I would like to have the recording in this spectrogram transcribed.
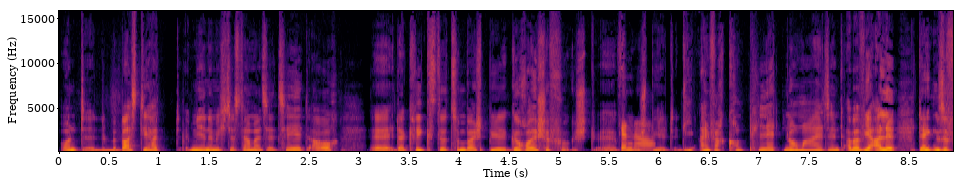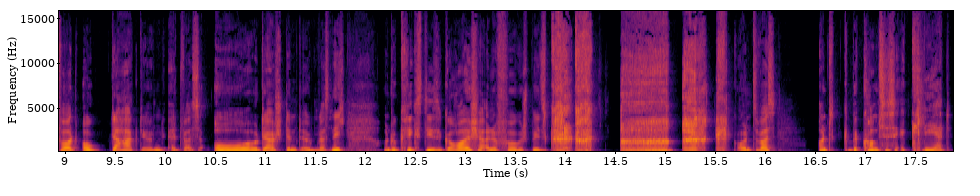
Und äh, Basti hat mir nämlich das damals erzählt auch. Äh, da kriegst du zum Beispiel Geräusche vorgest äh, Genau. vorgespielt, die einfach komplett normal sind. Aber wir alle denken sofort, oh, da hakt irgendetwas. Oh, da stimmt irgendwas nicht. Und du kriegst diese Geräusche alle vorgespielt und sowas und bekommst es erklärt,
